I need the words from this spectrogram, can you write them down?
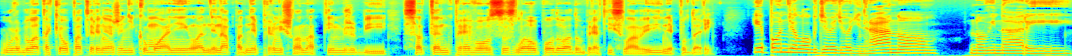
urobila také opatrenia, že nikomu ani len nenápadne premyšľa nad tým, že by sa ten prevoz z Leopoldova do Bratislavy nepodarí. Je pondelok 9 hodín ráno, novinári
